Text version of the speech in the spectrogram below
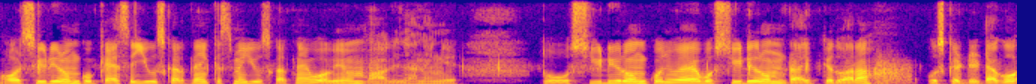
और सी डी रोम को कैसे यूज़ करते हैं, किसमें यूज़ करते हैं, वो अभी हम आगे जानेंगे। तो सी डी रोम को जो है वो सी डी रोम ड्राइव के द्वारा उसके डेटा को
